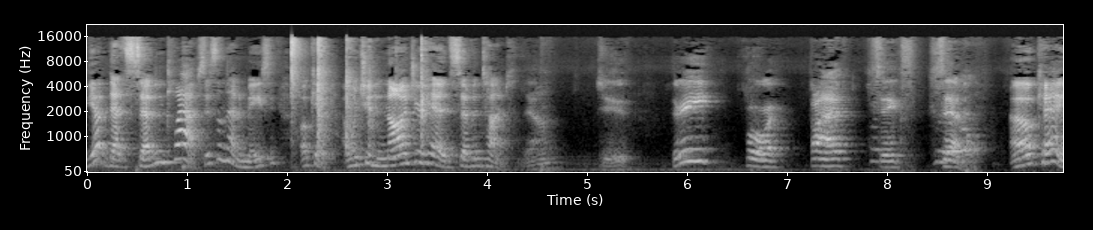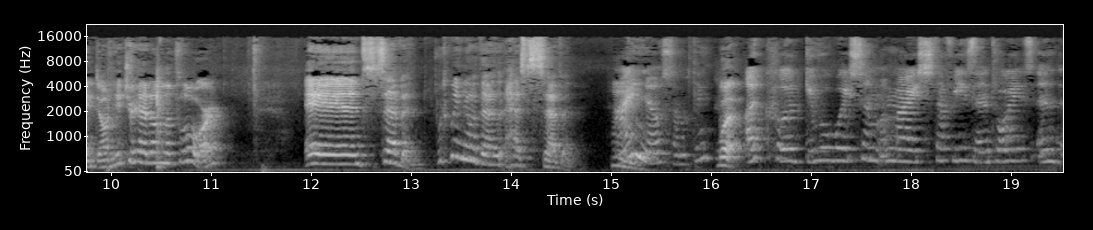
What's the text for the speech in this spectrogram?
Yep, that's seven claps. Isn't that amazing? Okay, I want you to nod your head seven times. Down, two, three, four, five, six, seven. Okay, don't hit your head on the floor. And seven. What do we know that has seven? Hmm. I know something. What? I could give away some of my stuffies and toys, and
